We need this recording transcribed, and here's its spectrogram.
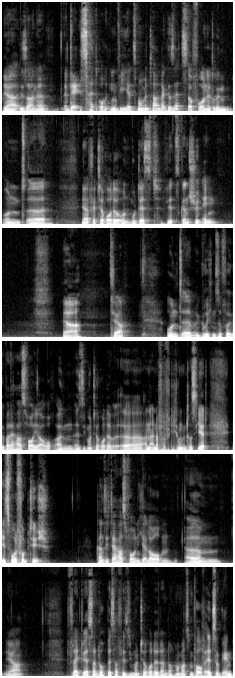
Ja, ist er, ne? Der ist halt auch irgendwie jetzt momentan da gesetzt da vorne drin. Und äh, ja, für Terodde und Modest wird's ganz schön eng. Ja, Tja. Und äh, Gerüchten zufolge war der HSV ja auch an äh, Simon Terodde äh, an einer Verpflichtung interessiert. Ist wohl vom Tisch. kann sich der HSV nicht erlauben. Ähm, ja, Vielleicht wäre es dann doch besser für Simon Terodde, dann doch nochmal zum VfL zu gehen.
